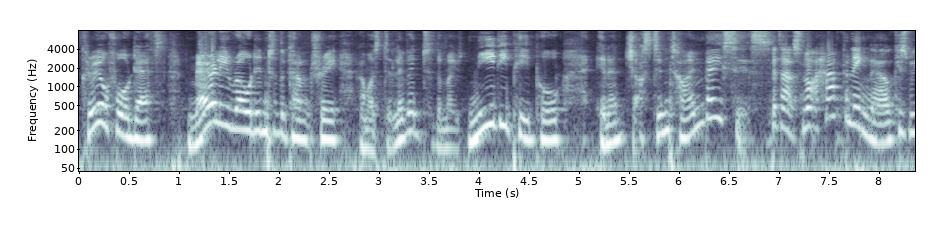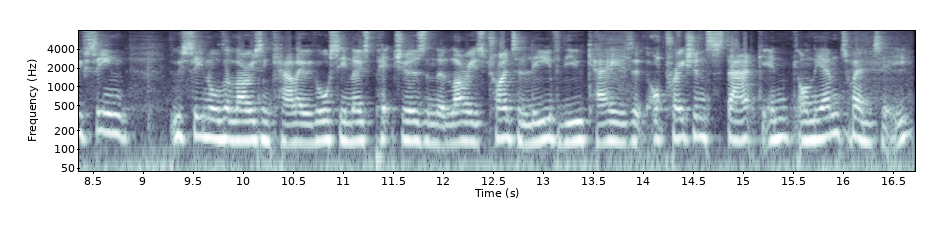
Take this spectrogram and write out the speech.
Three or four deaths merrily rolled into the country and was delivered to the most needy people in a just-in-time basis. But that's not happening now because we've seen we've seen all the lorries in Calais. We've all seen those pictures and the lorries trying to leave the UK. Is it Operation Stack in on the M20?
